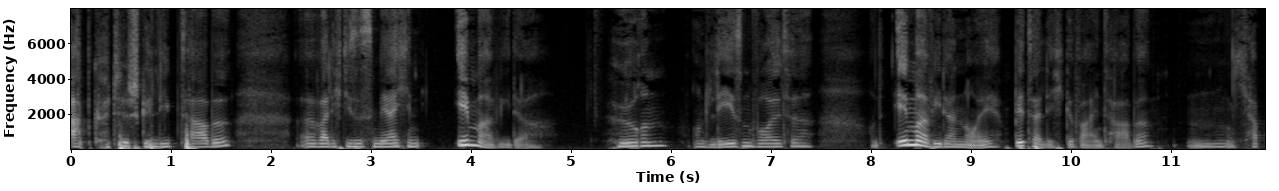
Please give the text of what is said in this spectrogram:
abgöttisch geliebt habe, äh, weil ich dieses Märchen immer wieder hören und lesen wollte und immer wieder neu bitterlich geweint habe. Mm, ich habe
